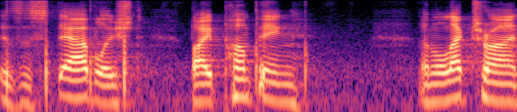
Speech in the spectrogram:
is established by pumping an electron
